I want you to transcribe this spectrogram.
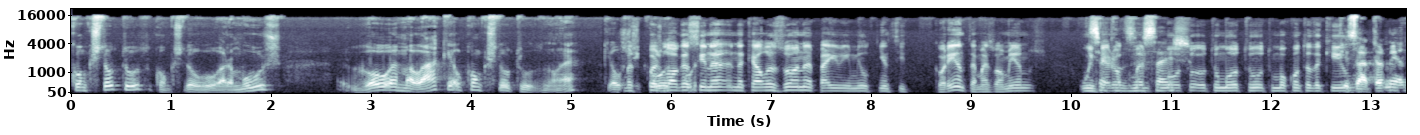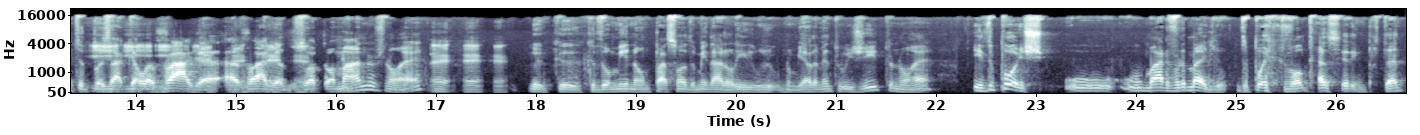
conquistou tudo. Conquistou o Hormuz, Goa, Malaca, ele conquistou tudo, não é? Mas depois, logo por... assim, na, naquela zona, pá, em 1540, mais ou menos, o Império Otomano tomou, tomou, tomou, tomou, conta daquilo. Exatamente, depois e, há aquela e, vaga, é, a é, vaga é, dos é, otomanos, não é? É, é, é. Que, que, que, dominam, passam a dominar ali, nomeadamente o Egito, não é? E depois o, o Mar Vermelho, depois volta a ser importante,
